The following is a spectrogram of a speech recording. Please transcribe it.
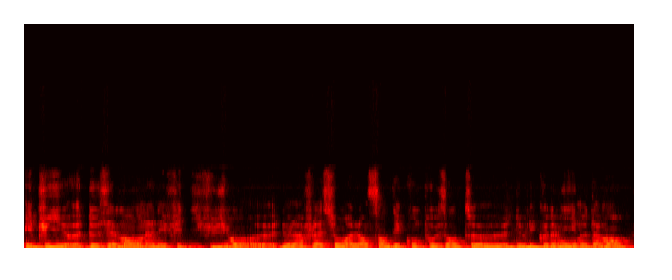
Et puis, euh, deuxièmement, on a un effet de diffusion de l'inflation à l'ensemble des composantes de l'économie, et notamment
